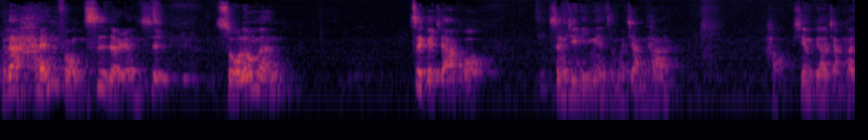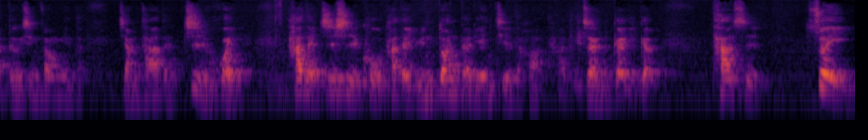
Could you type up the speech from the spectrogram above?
那很讽刺的人是所罗门这个家伙。圣经里面怎么讲他？好，先不要讲他德性方面的，讲他的智慧、他的知识库、他的云端的连接的话，他整个一个，他是最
